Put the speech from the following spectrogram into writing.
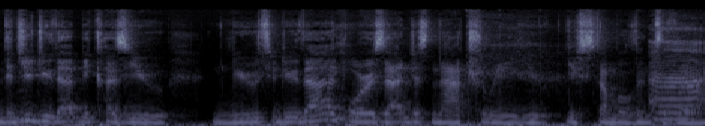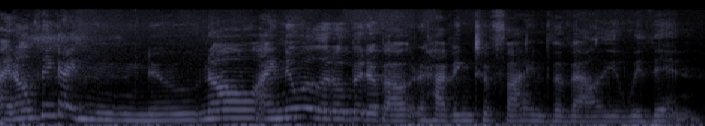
did you do that because you knew to do that, or is that just naturally you you stumbled into Uh, the? I don't think I knew. No, I knew a little bit about having to find the value within.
